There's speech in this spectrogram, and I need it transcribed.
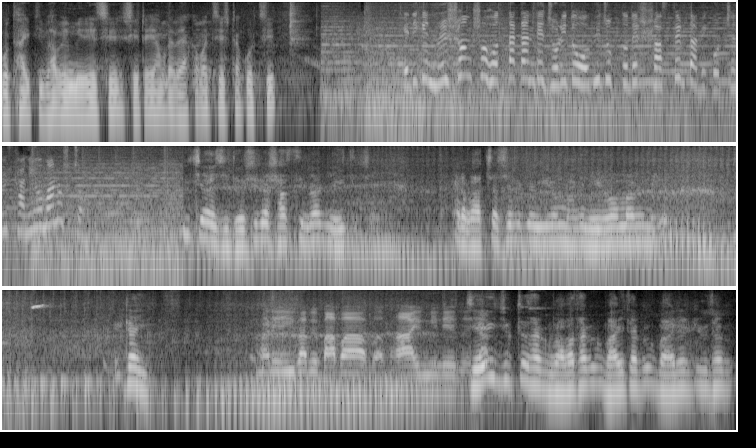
কোথায় কীভাবে মেরেছে সেটাই আমরা দেখাবার চেষ্টা করছি। এদিকে নৃশংস হত্যাকাণ্ডে জড়িত অভিযুক্তদের শাস্তির দাবি করছেন স্থানীয় মানুষজন। কি চাইছি? দোষীরা শাস্তি পাবে এই তো চাই। একটা বাচ্চা ছেলেকে এইরকমভাবে নির্মমভাবে মেরে এটাই। মানে এইভাবে বাবা ভাই মিলে যেই যুক্ত থাকুক বাবা থাকুক ভাই থাকুক বাইরের কেউ থাকুক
